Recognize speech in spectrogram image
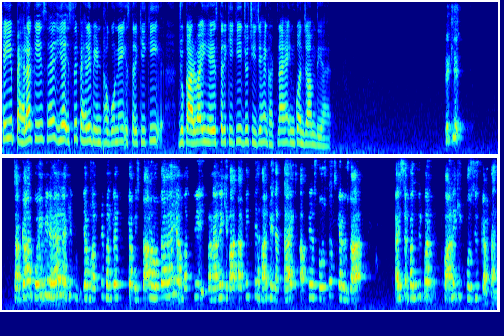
क्या ये पहला केस है या इससे पहले भी इन ठगों ने इस तरीके की जो कार्रवाई है इस तरीके की जो चीज़ें हैं घटना है इनको अंजाम दिया है? देखिए सरकार कोई भी रहे लेकिन जब मंत्रिमंडल का विस्तार होता है या मंत्री बनाने की बात आती है हर विधायक अपने सोचने के अनुसार ऐसे मंत्री पर पाने की कोशिश करता है।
